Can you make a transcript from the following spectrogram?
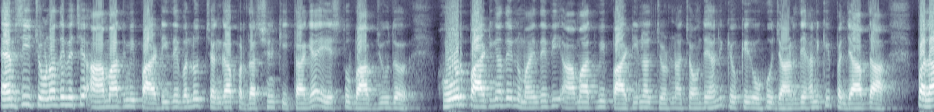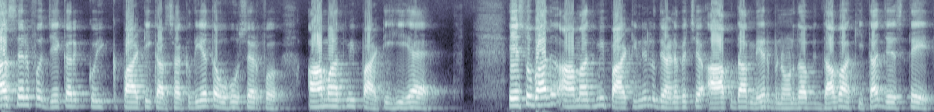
ਐਮਸੀ ਚੋਣਾਂ ਦੇ ਵਿੱਚ ਆਮ ਆਦਮੀ ਪਾਰਟੀ ਦੇ ਵੱਲੋਂ ਚੰਗਾ ਪ੍ਰਦਰਸ਼ਨ ਕੀਤਾ ਗਿਆ। ਇਸ ਤੋਂ ਬਾਵਜੂਦ ਹੋਰ ਪਾਰਟੀਆਂ ਦੇ ਨੁਮਾਇੰਦੇ ਵੀ ਆਮ ਆਦਮੀ ਪਾਰਟੀ ਨਾਲ ਜੁੜਨਾ ਚਾਹੁੰਦੇ ਹਨ, ਕਿਉਂਕਿ ਉਹ ਜਾਣਦੇ ਹਨ ਕਿ ਪੰਜਾਬ ਦਾ ਭਲਾ ਸਿਰਫ ਜੇਕਰ ਕੋਈ ਪਾਰਟੀ ਕਰ ਸਕਦੀ ਹੈ, ਤਾਂ ਉਹ ਸਿਰਫ ਆਮ ਆਦਮੀ ਪਾਰਟੀ ਹੀ ਹੈ। ਇਸ ਤੋਂ ਬਾਅਦ ਆਮ ਆਦਮੀ ਪਾਰਟੀ ਨੇ ਲੁਧਿਆਣਾ ਵਿੱਚ ਆਪ ਦਾ ਮੇਅਰ ਬਣਾਉਣ ਦਾ ਦਾਅਵਾ ਕੀਤਾ, ਜਿਸ ਤੇ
